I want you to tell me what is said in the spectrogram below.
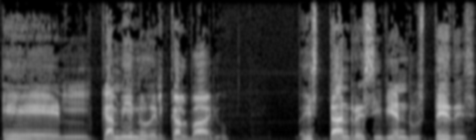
el camino del Calvario. Están recibiendo ustedes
